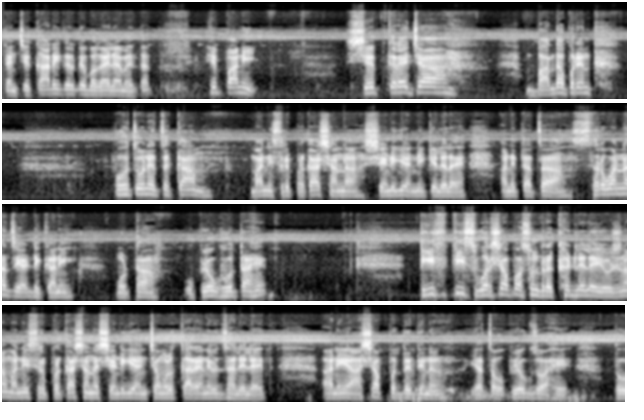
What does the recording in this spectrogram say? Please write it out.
त्यांचे कार्यकर्ते बघायला मिळतात. हे पाणी शेतकऱ्याच्या बांधापर्यंत पोहोचवण्याचं काम मान्य श्री प्रकाश यांना शेंडगे यांनी केलेलं आहे आणि त्याचा सर्वांनाच या ठिकाणी मोठा उपयोग होत आहे. तीस तीस वर्षापासून रखडलेल्या योजना मान्य श्री प्रकाशांना शेंडगे यांच्यामुळे कार्यान्वित झालेल्या आहेत आणि अशा पद्धतीनं याचा उपयोग जो आहे तो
